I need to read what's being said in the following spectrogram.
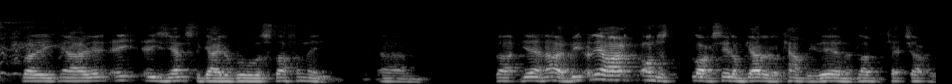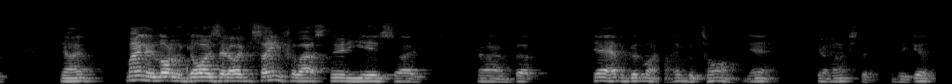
but he, you know, he, he's the instigator of all this stuff, isn't he? Um, but yeah, no, you know, I'm just like I said, I'm gutted I can't be there, and I'd love to catch up with, you know, mainly a lot of the guys that I haven't seen for the last 30 years. So, um, but yeah, have a good one, have a good time. Yeah, get amongst it. It'll be good.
